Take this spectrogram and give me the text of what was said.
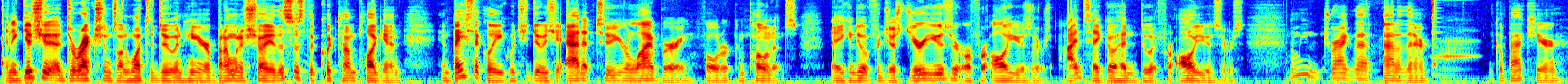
And it gives you uh, directions on what to do in here, but I'm going to show you. This is the QuickTime plugin. And basically, what you do is you add it to your library folder components. Now, you can do it for just your user or for all users. I'd say go ahead and do it for all users. Let me drag that out of there. Go back here.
